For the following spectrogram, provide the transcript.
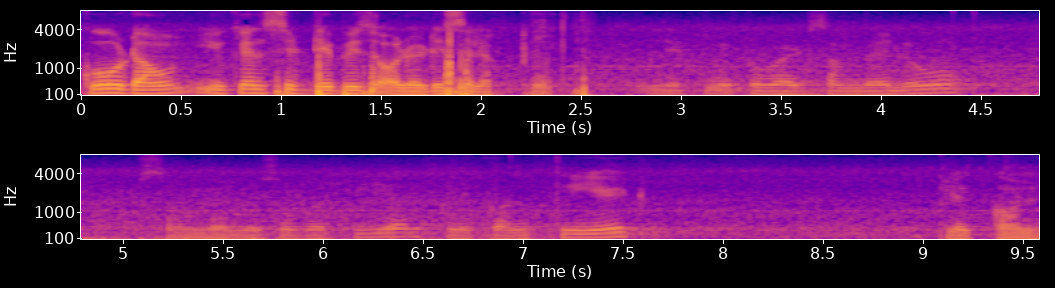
Go down you can see div is already selecting. Let me provide some value. Some values over here. Click on create. Click on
